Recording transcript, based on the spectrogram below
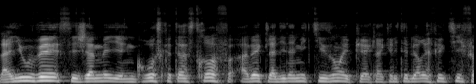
La Juve, si jamais il y a une grosse catastrophe avec la dynamique qu'ils ont et puis avec la qualité de leur effectif,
